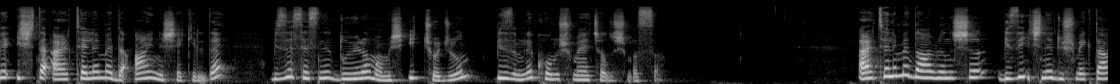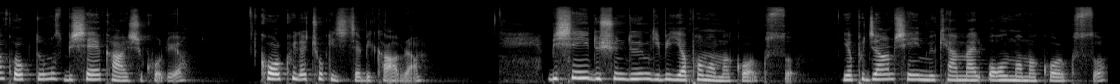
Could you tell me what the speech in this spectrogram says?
Ve işte erteleme de aynı şekilde bize sesini duyuramamış iç çocuğun bizimle konuşmaya çalışması. Erteleme davranışı bizi içine düşmekten korktuğumuz bir şeye karşı koruyor. Korkuyla çok iç içe bir kavram. Bir şeyi düşündüğüm gibi yapamama korkusu, yapacağım şeyin mükemmel olmama korkusu,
